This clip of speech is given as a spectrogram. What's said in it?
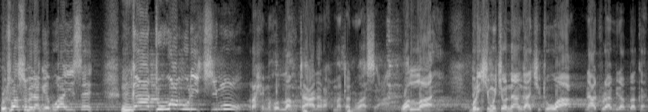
Wetwasomeranga ebwayise ngaatuwa buli kimu rahimahullahu taala rahmatan wasia. Wallahi. Buli kimu kyonna ngaakituwa natulambira bakari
